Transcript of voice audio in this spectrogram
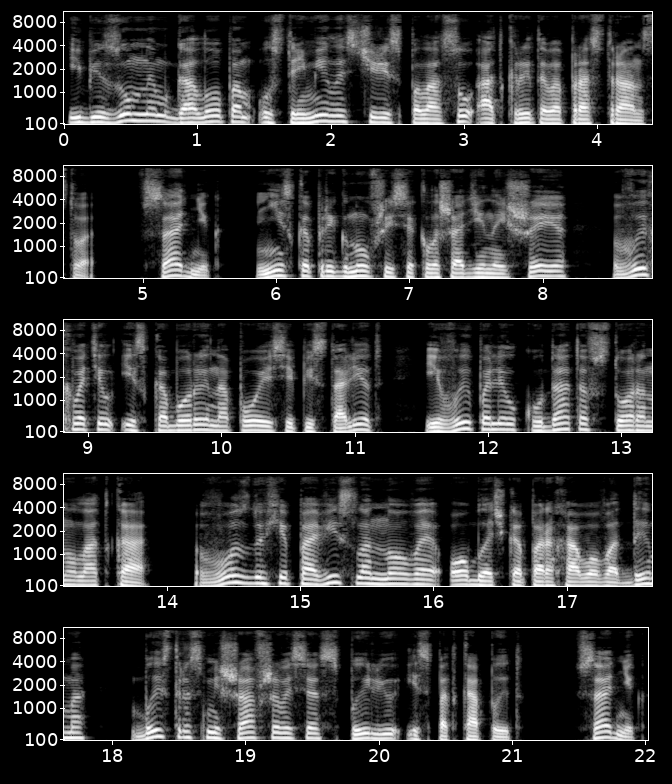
и безумным галопом устремилась через полосу открытого пространства. Всадник, низко пригнувшийся к лошадиной шее, выхватил из кобуры на поясе пистолет и выпалил куда-то в сторону лотка. В воздухе повисло новое облачко порохового дыма, быстро смешавшегося с пылью из-под копыт. Всадник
